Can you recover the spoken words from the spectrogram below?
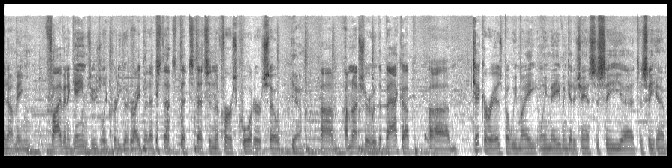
you know, I mean, five in a game's usually pretty good, right? But that's that's that's that's in the first quarter. So Yeah. um, I'm not sure who the backup um, kicker is, but we might we may even get a chance to see uh, to see him.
